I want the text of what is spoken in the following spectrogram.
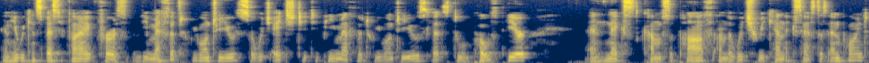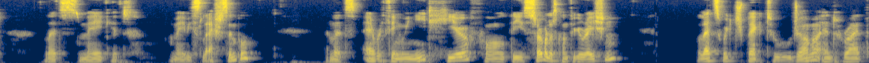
And here we can specify first the method we want to use. So which HTTP method we want to use. Let's do post here. And next comes a path under which we can access this endpoint. Let's make it maybe slash simple. And that's everything we need here for the serverless configuration. Let's switch back to Java and write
